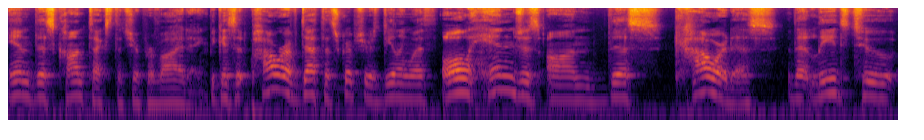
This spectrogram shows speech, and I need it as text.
in this context that you're providing. Because the power of death that Scripture is dealing with all hinges on this cowardice that leads to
